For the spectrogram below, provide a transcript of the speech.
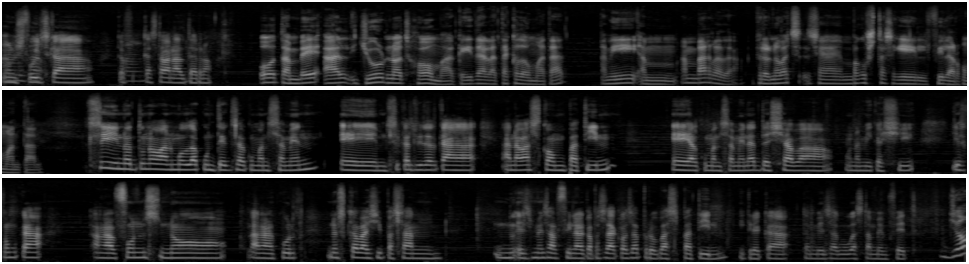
a uns fulls que, que, Ah. que estaven al terra. O també el You're Not Home, aquell de l'atac d'humatat. A mi em, em va agradar, però no vaig, o sigui, em va costar seguir el fil argumental. Sí, no et donaven molt de context al començament. Eh, sí que és veritat que anaves com patint. Eh, al començament et deixava una mica així. I és com que, en el fons, no, en el curt, no és que vagi passant... no- És més al final que passa la cosa, però vas patint. I crec que també és algo bastant ben fet. Jo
